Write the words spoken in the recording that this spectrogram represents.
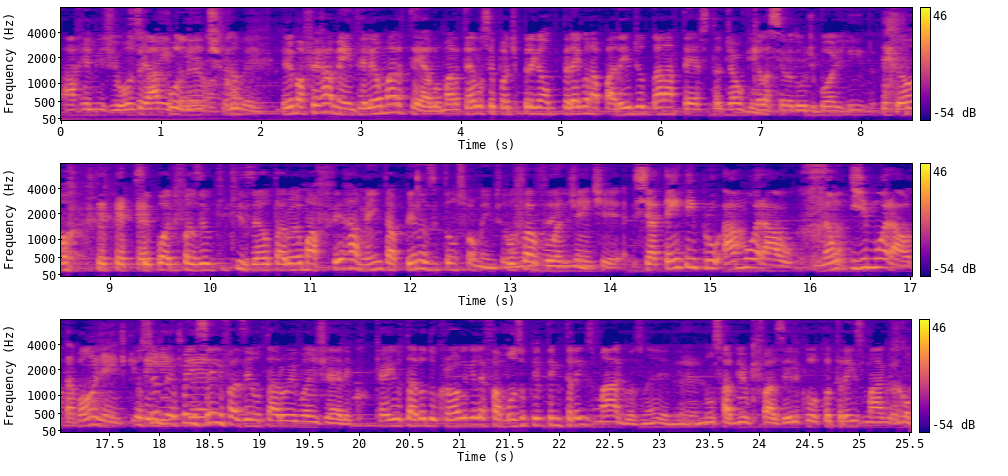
a religioso e Ferramenta, né? apolítico. Uma ferramenta. ele é uma ferramenta, ele é um martelo. O martelo você pode pregar um prego na parede ou dar na testa de alguém. Aquela cena do Old Boy linda. Então, você pode fazer o que quiser. O tarô é uma ferramenta apenas e tão somente. Por favor, tem- gente, se atentem pro amoral, não imoral, tá bom, gente? Que Eu, tem sempre, eu gente que pensei é- em fazer um tarô evangélico. Que aí o tarô do Crowley ele é famoso porque ele tem três magos, né? Ele não sabia o que fazer, ele colocou três magos Pra no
